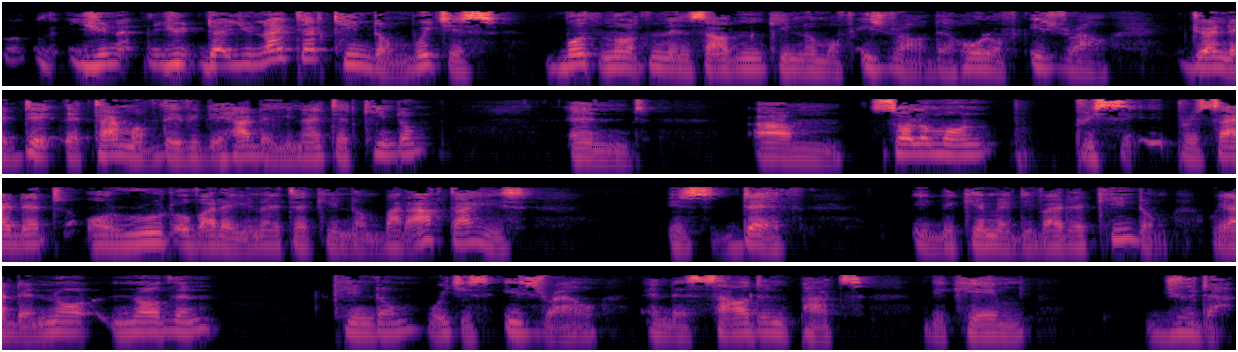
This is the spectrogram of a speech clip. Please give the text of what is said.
the United Kingdom, which is both northern and southern kingdom of Israel, the whole of Israel, during the, day, the time of David, they had the United Kingdom, and um, Solomon presided or ruled over the United Kingdom. But after his his death, it became a divided kingdom. We had the nor- northern kingdom, which is Israel, and the southern parts became Judah,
